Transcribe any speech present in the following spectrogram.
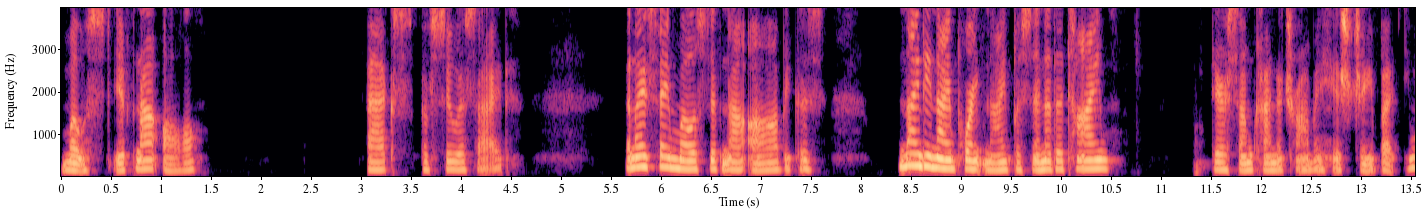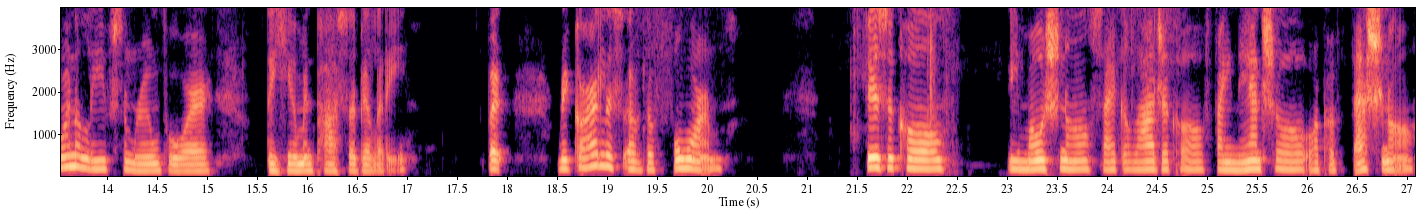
most, if not all, acts of suicide. And I say most, if not all, because 99.9% of the time, there's some kind of trauma history, but you want to leave some room for the human possibility. But regardless of the form, physical, emotional, psychological, financial, or professional,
